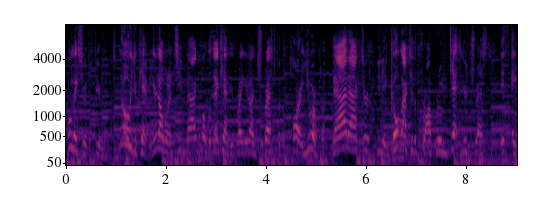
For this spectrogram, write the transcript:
What makes you interfere with us? No, you can't be. You're not one of Team Magma. Well, that can't be right. You're not dressed for the part. You are a bad actor. You need to go back to the prop room, get your dress. It's a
